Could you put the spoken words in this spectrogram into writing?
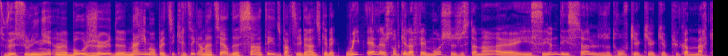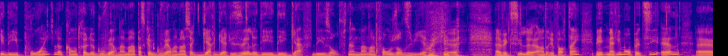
Tu veux souligner un beau jeu de Marie Montpetit, critique en matière de santé du Parti libéral du Québec. Oui, elle, je trouve qu'elle a fait mouche, justement, euh, et c'est une des seules, je trouve, qui, qui- qui a pu comme marquer des points là, contre le gouvernement, parce que le gouvernement se gargarisait là, des, des gaffes des autres, finalement, dans le fond, aujourd'hui, avec, euh, avec le André Fortin. Mais Marie Montpetit, elle, euh,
